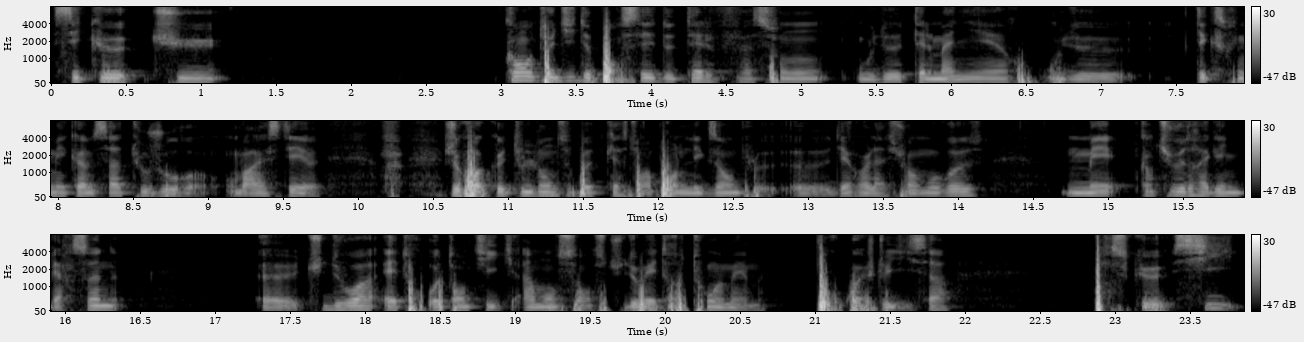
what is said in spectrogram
c'est que tu quand on te dit de penser de telle façon ou de telle manière ou de t'exprimer comme ça, toujours, on va rester. Euh, je crois que tout le long de ce podcast, on va prendre l'exemple euh, des relations amoureuses. Mais quand tu veux draguer une personne, euh, tu dois être authentique, à mon sens. Tu dois être toi-même. Pourquoi je te dis ça? Parce que si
